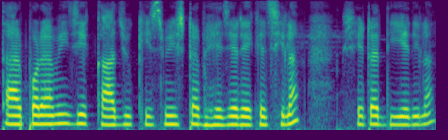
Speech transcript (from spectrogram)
তারপরে আমি যে কাজু কিশমিশটা ভেজে রেখেছিলাম, সেটা দিয়ে দিলাম।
